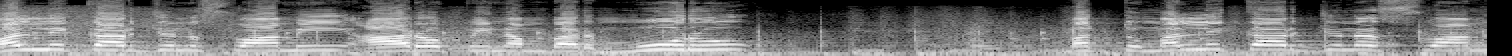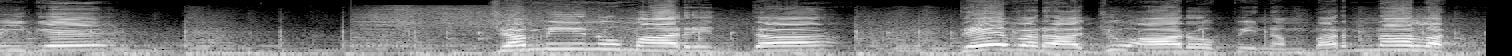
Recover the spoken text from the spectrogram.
ಮಲ್ಲಿಕಾರ್ಜುನ ಸ್ವಾಮಿ ಆರೋಪಿ ನಂಬರ್ ಮೂರು ಮತ್ತು ಮಲ್ಲಿಕಾರ್ಜುನ ಸ್ವಾಮಿಗೆ ಜಮೀನು ಮಾರಿದ್ದ ದೇವರಾಜು ಆರೋಪಿ ನಂಬರ್ ನಾಲ್ಕು.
